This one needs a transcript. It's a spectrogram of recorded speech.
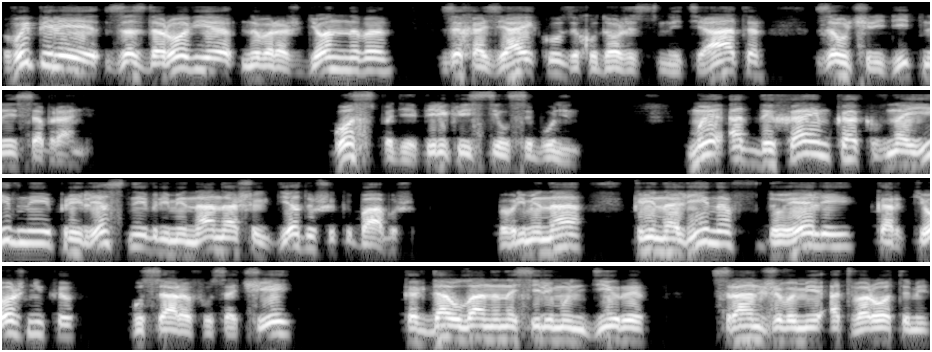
Выпили за здоровье новорожденного, за хозяйку, за художественный театр, за учредительное собрание. Господи, перекрестился Бунин, мы отдыхаем, как в наивные прелестные времена наших дедушек и бабушек, во времена кринолинов, дуэлей, картежников, гусаров-усачей, когда уланы носили мундиры с ранжевыми отворотами,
